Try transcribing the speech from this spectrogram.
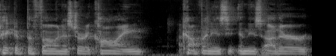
picked up the phone and started calling companies in these other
